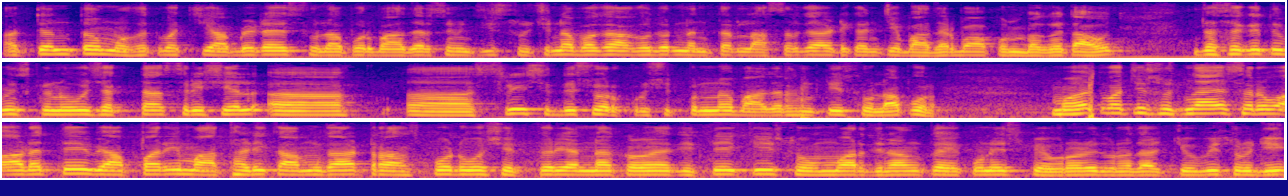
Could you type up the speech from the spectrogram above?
अत्यंत महत्त्वाची अपडेट आहे. सोलापूर बाजार समितीची सूचना बघा. अगोदर नंतर लासलगाव या ठिकाणचे बाजारभाव आपण बघत आहोत. जसं की तुम्ही स्क्रीन होऊ शकता. श्रीशैल श्री सिद्धेश्वर कृषी उत्पन्न बाजार समिती सोलापूर. महत्त्वाची सूचना आहे सर्व आडते व्यापारी माथाडी कामगार ट्रान्सपोर्ट व शेतकरी यांना कळवण्यात येते की सोमवार दिनांक एकोणीस फेब्रुवारी दोन हजार चोवीस रोजी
